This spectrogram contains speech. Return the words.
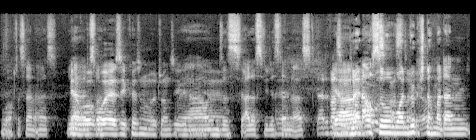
Wo auch das dann alles. Ja, das wo, wo er sie küssen wollte und sie. ja, und das alles, wie das dann alles. Ja, das war so man kleiner auch so, wo man wirklich ja. nochmal dann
